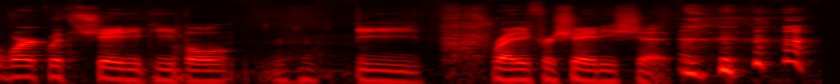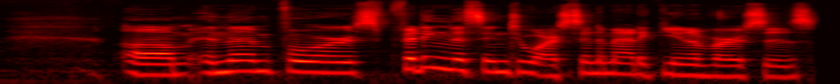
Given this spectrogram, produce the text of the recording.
work with shady people, be ready for shady shit. Um, and then for fitting this into our cinematic universes,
